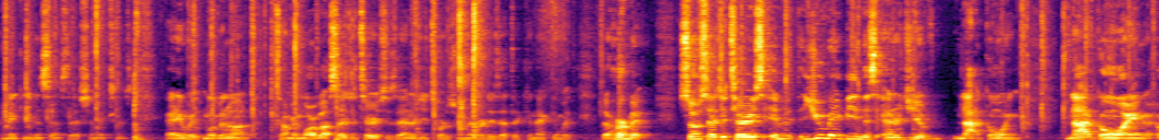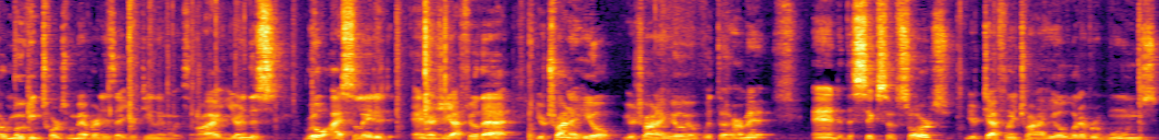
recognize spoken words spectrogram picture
Make even sense? That should make sense. Anyways, moving on. Tell me more about Sagittarius's energy towards whomever it is that they're connecting with. The Hermit. So Sagittarius, you may be in this energy of not going, not going or moving towards whomever it is that you're dealing with. All right, you're in this real isolated energy. I feel that you're trying to heal. You're trying to heal with the Hermit and the Six of Swords, you're definitely trying to heal whatever wounds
